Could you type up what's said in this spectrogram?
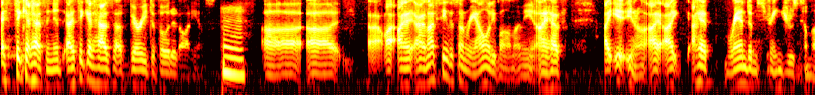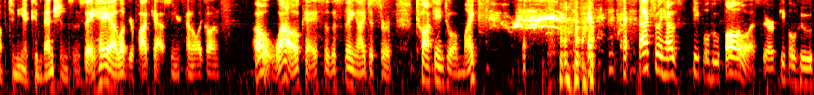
I think it has an. I think it has a very devoted audience. Mm. Uh, uh, I, I, and I've seen this on Reality Bomb. I mean, I have, I you know, I, I, I have random strangers come up to me at conventions and say, "Hey, I love your podcast," and you're kind of like going, "Oh, wow, okay." So this thing I just sort of talking to a mic actually has people who follow us. There are people who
